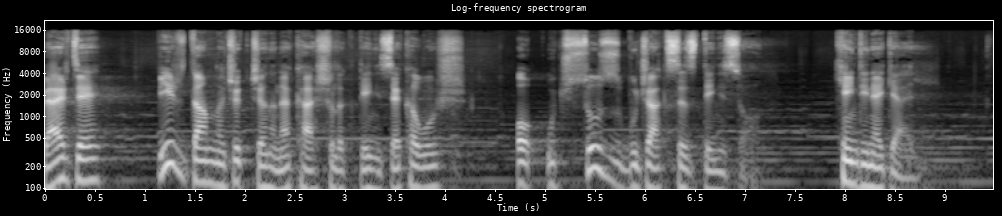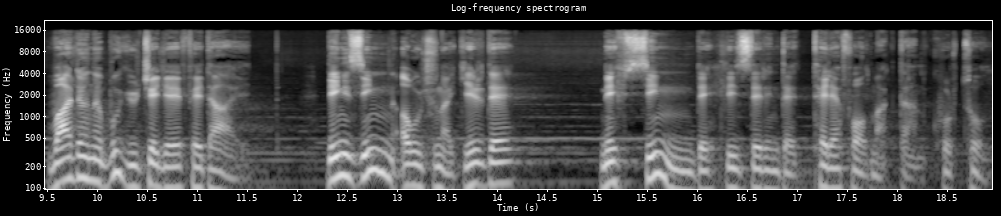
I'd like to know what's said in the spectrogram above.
Ver de bir damlacık canına karşılık denize kavuş, o uçsuz bucaksız deniz ol. Kendine gel, varlığını bu yüceliğe feda et. Denizin avucuna gir de, nefsin dehlizlerinde telef olmaktan kurtul.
